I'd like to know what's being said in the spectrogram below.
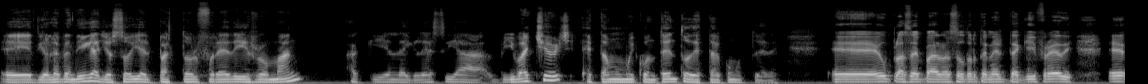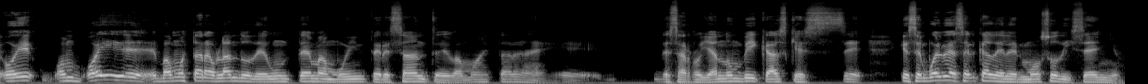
Eh, Dios les bendiga. Yo soy el pastor Freddy Román, aquí en la iglesia Viva Church. Estamos muy contentos de estar con ustedes. es un placer para nosotros tenerte aquí, Freddy. hoy hoy vamos a estar hablando de un tema muy interesante. Vamos a estar desarrollando un VICAS que se que se envuelve acerca del hermoso diseño,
